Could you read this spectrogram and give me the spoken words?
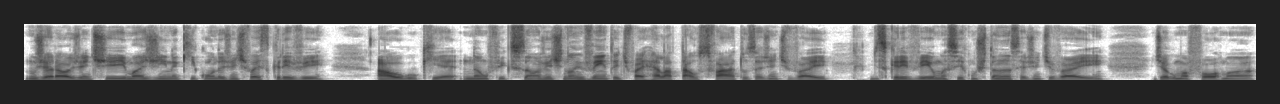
No geral, a gente imagina que quando a gente vai escrever algo que é não ficção, a gente não inventa, a gente vai relatar os fatos, a gente vai descrever uma circunstância, a gente vai, de alguma forma,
